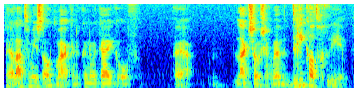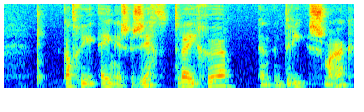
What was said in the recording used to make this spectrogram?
ja, laten we hem eerst openmaken. Dan kunnen we kijken of... Nou ja, laat ik zo zeggen. We hebben drie categorieën. Categorie 1 is zicht, 2 geur en 3 smaak.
